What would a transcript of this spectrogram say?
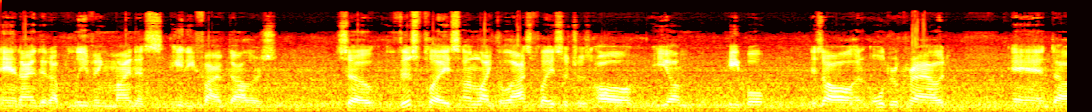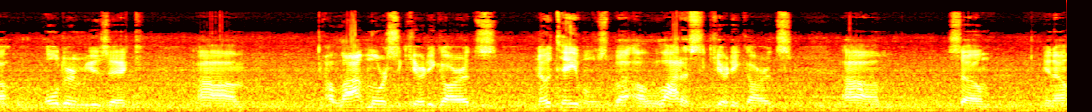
and I ended up leaving minus $85. So this place, unlike the last place, which was all young people, is all an older crowd and uh, older music, um, a lot more security guards, no tables, but a lot of security guards. Um, so, you know,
